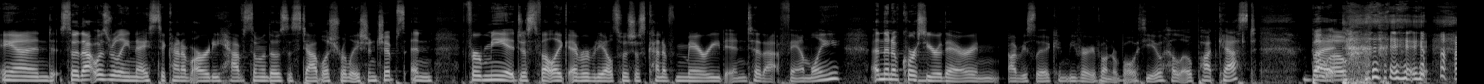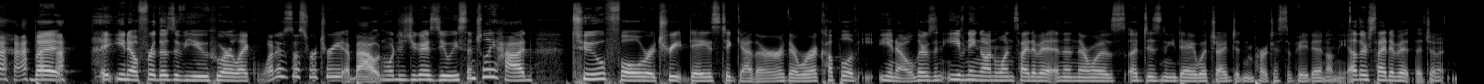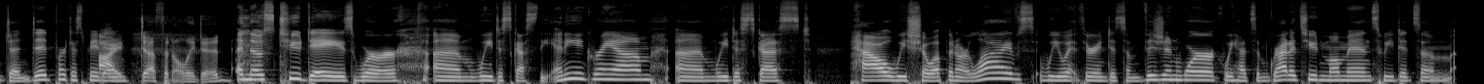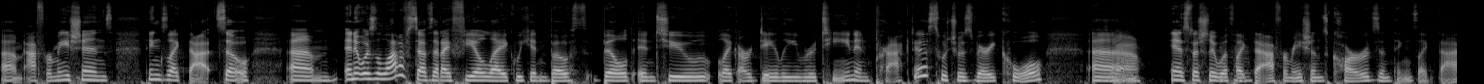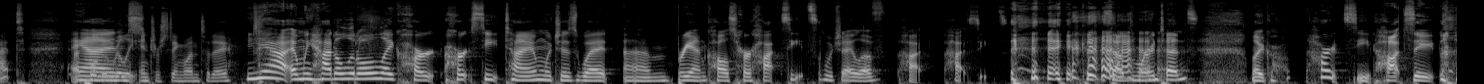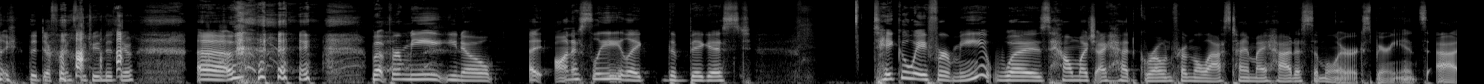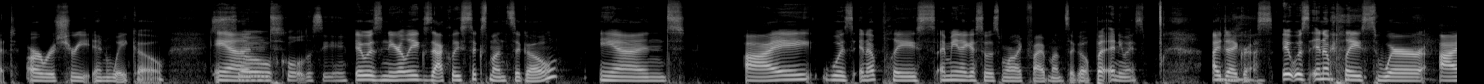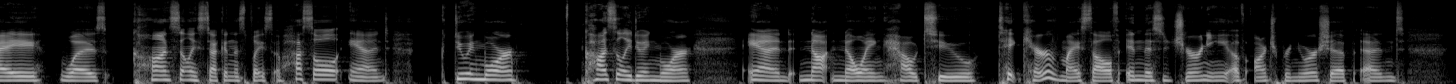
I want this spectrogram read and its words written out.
And so that was really nice to kind of already have some of those established relationships. And for me, it just felt like everybody else was just kind of married into that family. And then, of course, mm-hmm. you're there. And obviously, I can be very vulnerable with you. Hello, podcast. But, but, it- you know, for those of you who are like, what is this retreat about? And what did you guys do? We essentially had two full retreat days together. There were a couple of, you know, there's an evening on one side of it, and then there was a Disney day, which I didn't participate in on the other side of it that Jen, Jen did participate in. I definitely did And those two days were, um, we discussed the Enneagram. Um, we discussed how we show up in our lives. We went through and did some vision work. We had some gratitude moments. We did some um, affirmations, things like that. So, um, and it was a lot of stuff that I feel like we can both build into like our daily routine and practice, which was very cool. Um, Yeah. and especially with like the affirmations cards and things like that. I and a really interesting one today. yeah, and we had a little like heart heart seat time, which is what um, Brienne calls her hot seats, which I love hot hot seats because it sounds more intense. Like heart seat, hot seat, like the difference between the two. Um, but for me, you know, I, honestly, like the biggest takeaway for me was how much I had grown from the last time I had a similar experience at our retreat in Waco. And so cool to see. it was nearly exactly six months ago. And I was in a place, I mean, I guess it was more like five months ago, but, anyways, I digress. it was in a place where I was constantly stuck in this place of hustle and doing more, constantly doing more, and not knowing how to take care of myself in this journey of entrepreneurship and,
